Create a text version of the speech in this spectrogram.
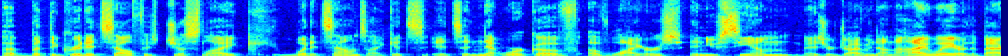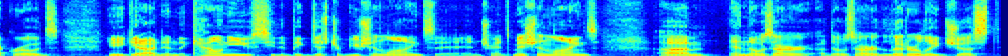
uh, but the grid itself is just like what it sounds like. It's it's a network of, of wires, and you see them as you're driving down the highway or the back roads. You, get out in the county, you see the big distribution lines and transmission lines, um, and those are those are literally just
